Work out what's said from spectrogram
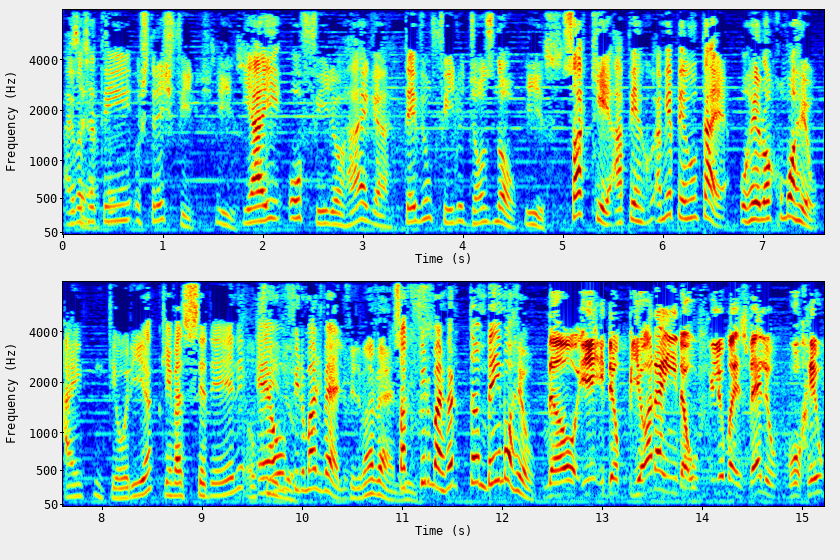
aí você Certo. tem os três filhos. Isso. E aí, o filho, Rhaegar, teve um filho, Jon Snow. Isso. Só que a, a minha pergunta é: o Rei Louco morreu. Aí, em teoria, quem vai suceder ele O é o filho. filho mais velho. Filho mais velho. Só que o filho mais velho também morreu. Não, e, e deu pior ainda, o filho mais velho morreu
